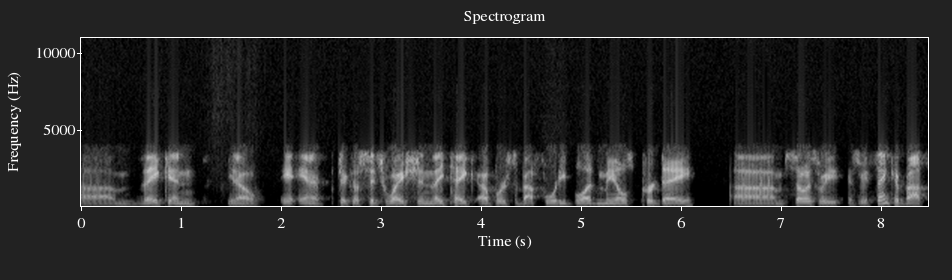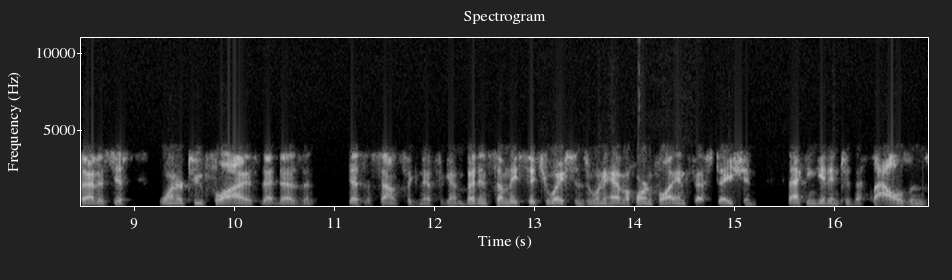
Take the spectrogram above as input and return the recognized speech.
Um, they can you know in a particular situation, they take upwards to about 40 blood meals per day. Um, so as we as we think about that as just one or two flies, that doesn't doesn't sound significant. But in some of these situations, when we have a hornfly infestation, that can get into the thousands,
